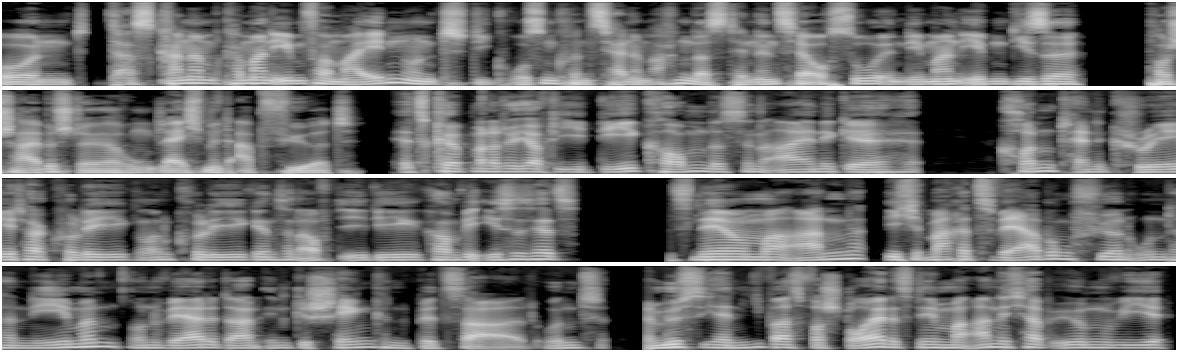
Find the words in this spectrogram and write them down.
Und das kann, kann man eben vermeiden und die großen Konzerne machen das tendenziell auch so, indem man eben diese Pauschalbesteuerung gleich mit abführt. Jetzt könnte man natürlich auf die Idee kommen, das sind einige Content Creator Kollegen und Kolleginnen sind auf die Idee gekommen, wie ist es jetzt? Jetzt nehmen wir mal an, ich mache jetzt Werbung für ein Unternehmen und werde dann in Geschenken bezahlt. Und dann müsste ich ja nie was versteuern. Jetzt nehmen wir mal an, ich habe irgendwie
